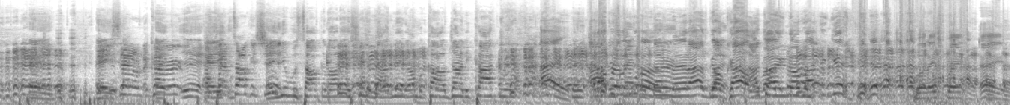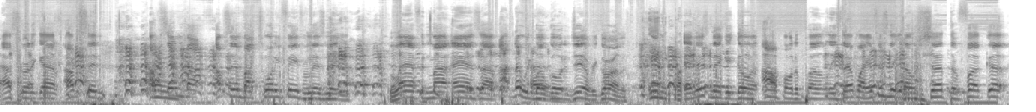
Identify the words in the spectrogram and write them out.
Hey, he sat on the curb. yeah, I and- kept talking shit. And you was talking all that shit about nigga. I'm gonna call Johnnie Cochran. Hey, I all this, really that, was, and the man. I was gonna Like, call I him. I didn't know if I could get it. Well, they spray. hey, I swear to God, I'm sitting, I'm sitting about, I'm sitting about 20 feet from this nigga, laughing my ass off. I know we both going to jail regardless. And this nigga going off on the police. I'm like, if this nigga don't shut the fuck up.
